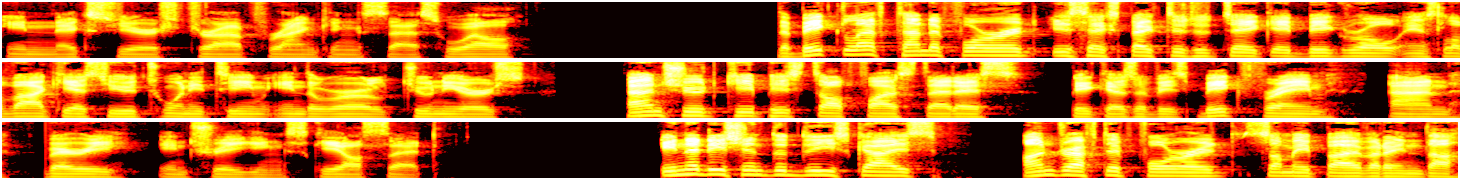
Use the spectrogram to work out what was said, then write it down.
in next year's draft rankings as well. The big left handed forward is expected to take a big role in Slovakia's U20 team in the World Juniors and should keep his top 5 status because of his big frame and very intriguing skill set. In addition to these guys, undrafted forward Sami Päivärinta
